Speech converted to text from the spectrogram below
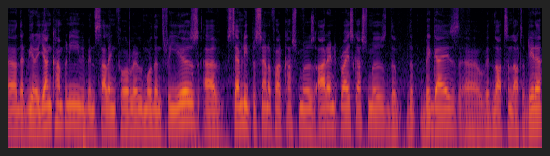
uh, that we're a young company, we've been selling for a little more than three years. 70% uh, of our customers are enterprise customers, the, the big guys uh, with lots and lots of data.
